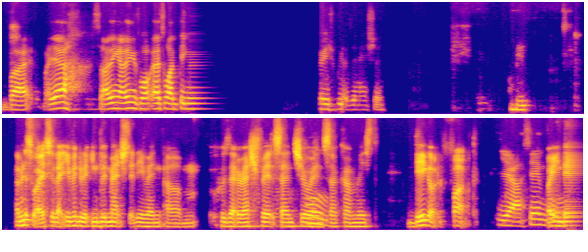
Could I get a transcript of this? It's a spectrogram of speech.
but but yeah so I think I think it's, that's one thing we should be as a nation I mean, that's what I say. Like even to the England match that day when um who's that Rashford, Sancho, and Mm. Saka missed, they got fucked. yeah same But in the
